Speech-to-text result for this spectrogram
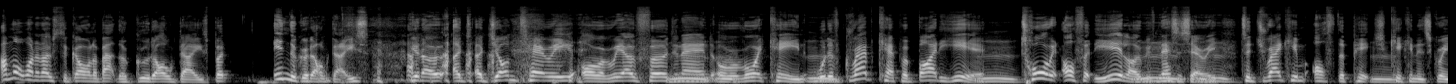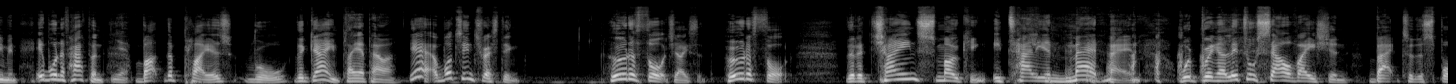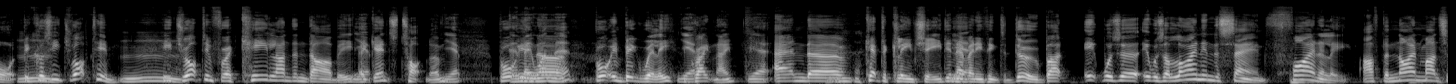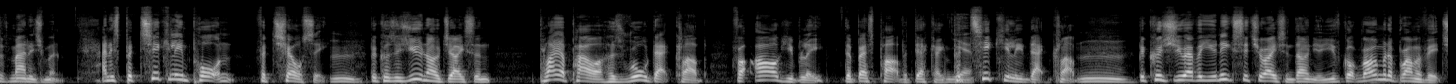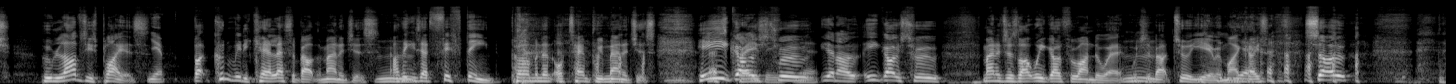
I'm not one of those to go on about the good old days, but in the good old days, you know, a, a, John Terry or a Rio Ferdinand mm, or a mm. Roy Keane mm. would have grabbed Kepa by the ear, mm. tore it off at the earlobe if mm, necessary, mm-hmm. to drag him off the pitch, kicking and screaming. It wouldn't have happened. Yeah. But the players rule the game. Player power. Yeah, and what's interesting, who'd have thought, Jason, who'd have thought that a chain smoking Italian madman would bring a little salvation back to the sport because mm. he dropped him. Mm. He dropped him for a key London derby yep. against Tottenham. Yep. Brought and in, uh, brought in Big Willie, yep. great name, yeah. and uh, kept a clean sheet. He didn't have anything to do, but it was a it was a line in the sand. Finally, after nine months of management, and it's particularly important for Chelsea mm. because, as you know, Jason, player power has ruled that club for arguably the best part of a decade, yeah. particularly that club, mm. because you have a unique situation, don't you? You've got Roman Abramovich, who loves his players. Yep. But couldn't really care less about the managers. Mm. I think he's had 15 permanent or temporary managers. He goes crazy. through, yeah. you know, he goes through managers like we go through underwear, mm. which is about two a year in my yeah. case. So,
